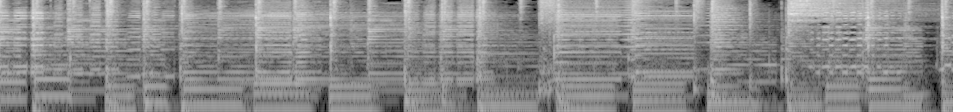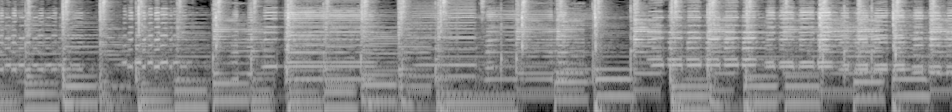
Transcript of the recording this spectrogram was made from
Thank Thank you.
